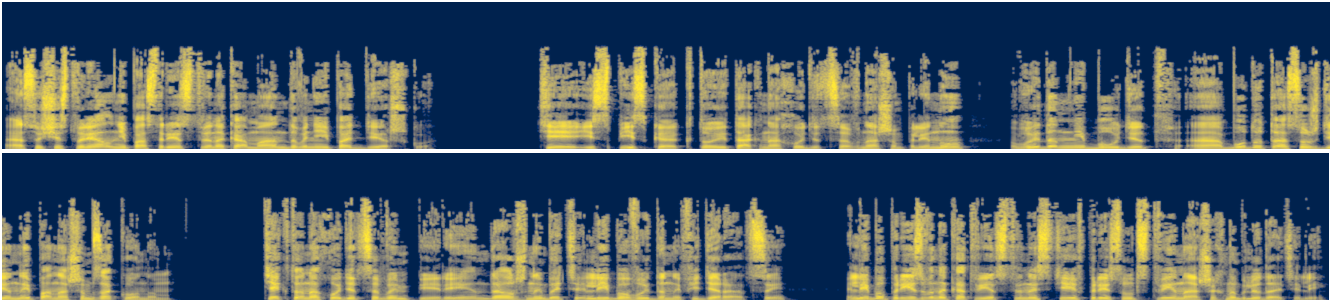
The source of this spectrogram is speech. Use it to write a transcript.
осуществлял непосредственно командование и поддержку, те из списка, кто и так находится в нашем плену, выдан не будет, а будут осуждены по нашим законам. Те, кто находится в империи, должны быть либо выданы Федерации, либо призваны к ответственности в присутствии наших наблюдателей.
